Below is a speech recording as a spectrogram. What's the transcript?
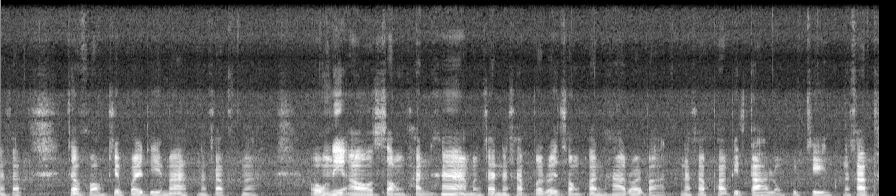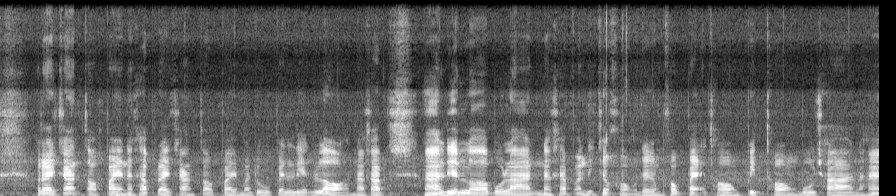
นะครับ เจ้าของเก็บไว้ดีมากนะครับนะ องค์นี้เอา 2,500เหมือนกันนะครับ เปิดไว้2,500 บาทนะครับพระปิตาหลวงปู่จีนนะครับ รายการต่อไปนะครับ รายการต่อไปมาดูเป็นเหรียญหล่อนะครับอ่าเหรียญหล่อโบราณนะครับ อันนี้เจ้าของเดิมเขาแปะทองปิดทองบูชานะฮะ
